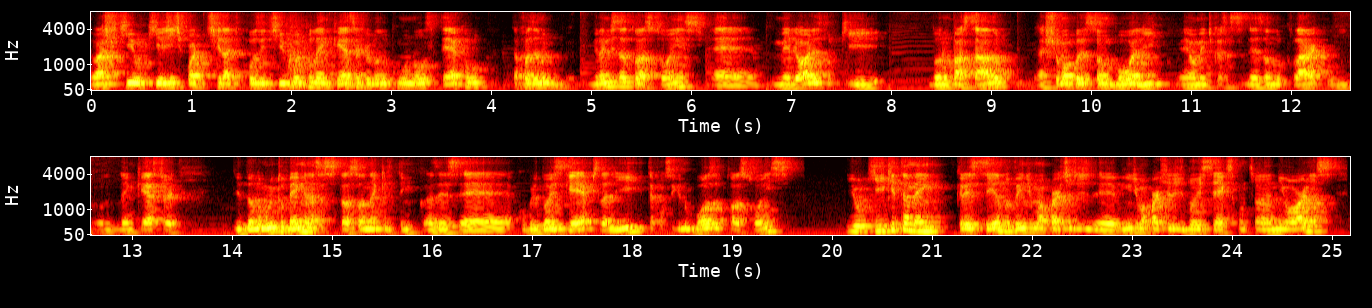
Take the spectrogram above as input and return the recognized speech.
Eu acho que o que a gente pode tirar de positivo é que o Lancaster, jogando como nose tackle, está fazendo grandes atuações, é, melhores do que do ano passado. Achou uma posição boa ali, realmente com essa lesão do Clark, o Lancaster lidando muito bem nessa situação, né, que ele tem, às vezes, é, cobrir dois gaps ali, e está conseguindo boas atuações. E o Kiki também, crescendo, vem de uma partida de, é, vem de uma partida de dois sacks contra New Orleans,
